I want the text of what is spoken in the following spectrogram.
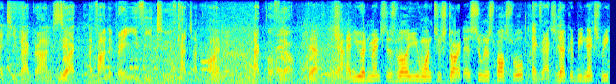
IT background, so Yeah. I, I found it very easy to catch up on Akvo Flow. Yeah. Yeah. And you had mentioned as well you want to start as soon as possible. Exactly. So that could be next week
